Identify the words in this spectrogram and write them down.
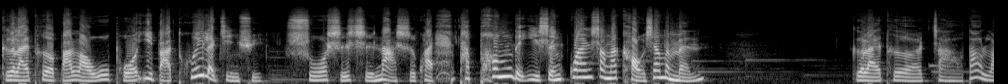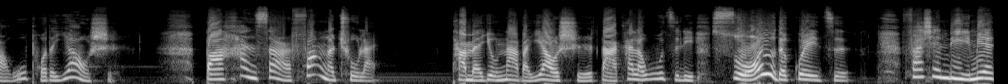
格莱特把老巫婆一把推了进去。说时迟，那时快，他砰的一声关上了烤箱的门。格莱特找到老巫婆的钥匙，把汉塞尔放了出来。他们用那把钥匙打开了屋子里所有的柜子，发现里面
